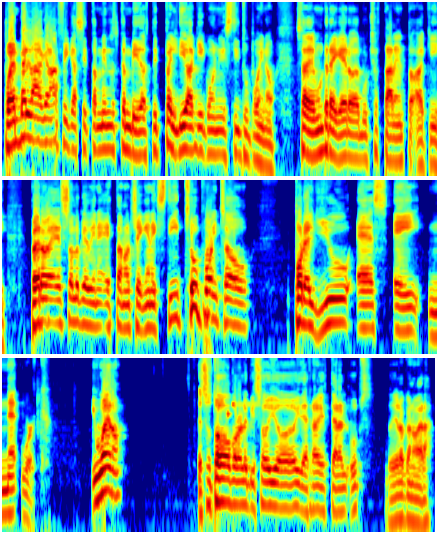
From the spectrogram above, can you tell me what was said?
pueden ver la gráfica si están viendo este video. Estoy perdido aquí con NXT 2.0. O sea, de un reguero de muchos talentos aquí. Pero eso es lo que viene esta noche en NXT 2.0 por el USA Network. Y bueno, eso es todo por el episodio de hoy de Radio Estelar. Ups, lo que no era.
